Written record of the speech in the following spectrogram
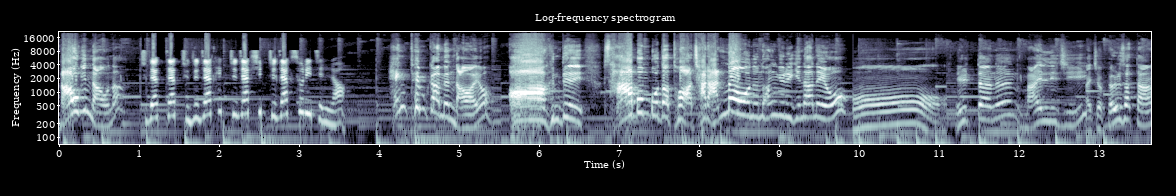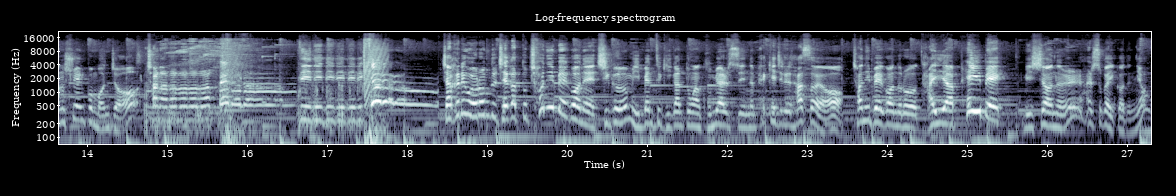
나오긴 나오나? 주작작 주주작 핵주작 십주작 소리 질러 행템 까면 나와요? 아 근데 4번보다 더 잘 안 나오는 확률이긴 하네요. 어 일단은 마일리지. 아 저 별사탕 슈행폰 먼저. 차라라라라 빼라라. 띠리리리리리 까라라. 자 그리고 여러분들 제가 또 1200원에 지금 이벤트 기간 동안 구매할 수 있는 패키지를 샀어요. 1200원으로 다이아 페이백 미션을 할 수가 있거든요.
